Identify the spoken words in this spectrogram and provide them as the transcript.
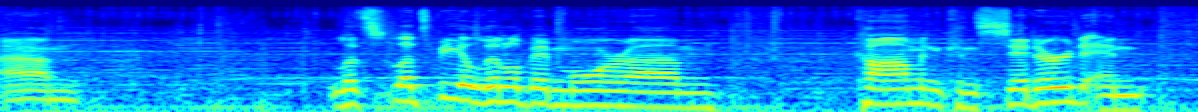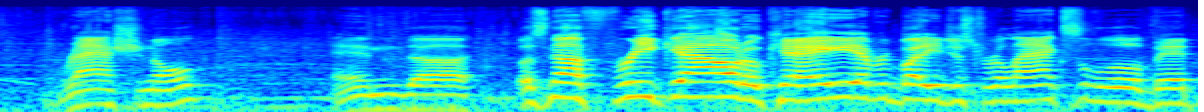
Um, let's, let's be a little bit more, um, calm and considered and rational. And, uh, let's not freak out, okay? Everybody just relax a little bit.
